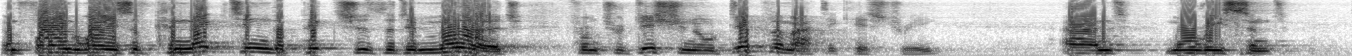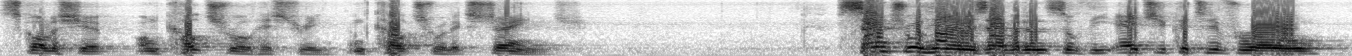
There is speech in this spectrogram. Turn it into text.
and find ways of connecting the pictures that emerge from traditional diplomatic history and more recent scholarship on cultural history and cultural exchange. Central here is evidence of the educative role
